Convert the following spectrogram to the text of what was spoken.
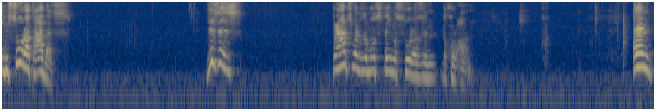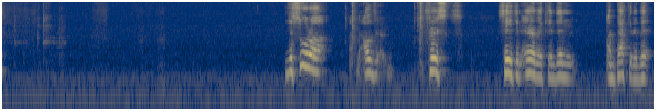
In Surah Abas, this is perhaps one of the most famous surahs in the Quran. And the surah, I'll first say it in Arabic and then unpack it a bit.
